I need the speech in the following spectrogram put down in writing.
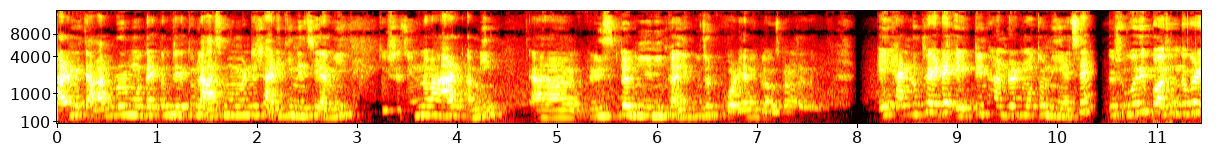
আর আমি তাড়াহুড়োর মধ্যে একদম যেহেতু লাস্ট মোমেন্টে শাড়ি কিনেছি আমি, তো সেজন্য আর আমি রিস্কটা নিয়ে নিই কালী পুজোর পরে আমি ব্লাউজ বানাতে এই হ্যান্ডলুম শাড়িটা এইটিন হান্ড্রেড মতো নিয়েছে। তো শুভদীপ পছন্দ করে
